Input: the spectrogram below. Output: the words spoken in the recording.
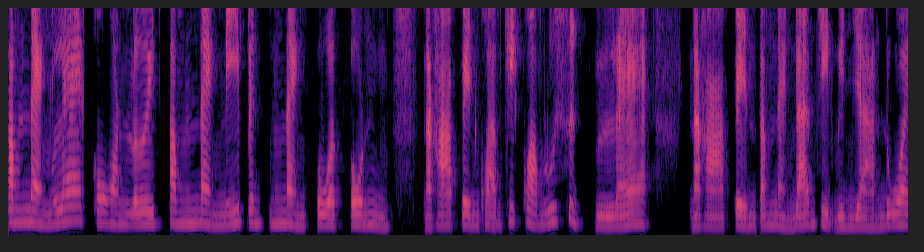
ตำแหน่งแรกก่อนเลยตำแหน่งนี้เป็นตำแหน่งตัวตนนะคะ เป็นความคิดความรู้สึกและนะคะ เป็นตำแหน่งด้านจิตวิญญาณด้วย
